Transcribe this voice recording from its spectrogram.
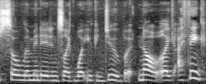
just so limited into like what you can do. But no, like I think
